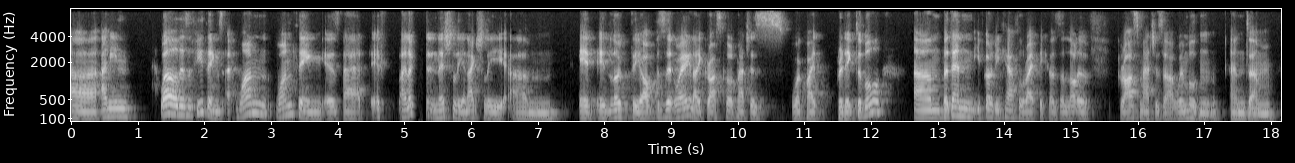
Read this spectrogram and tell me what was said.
uh, I mean, well, there's a few things. One one thing is that if I looked at it initially and actually um, it it looked the opposite way. Like grass court matches were quite predictable, um, but then you've got to be careful, right? Because a lot of grass matches are Wimbledon, and um,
